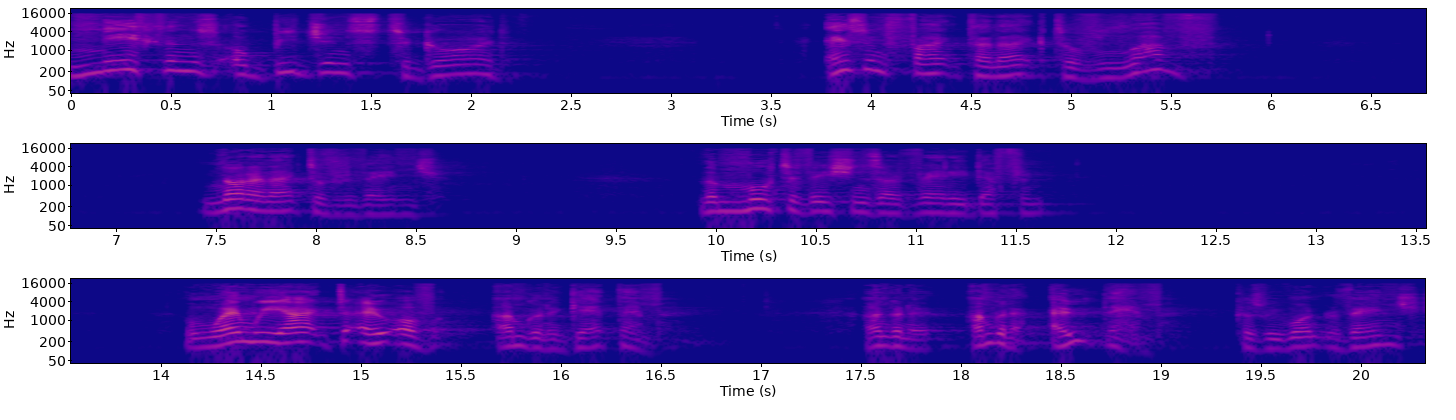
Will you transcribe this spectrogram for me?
Nathan's obedience to God is, in fact, an act of love, not an act of revenge. The motivations are very different. And when we act out of, I'm going to get them, I'm going to, I'm going to out them because we want revenge,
